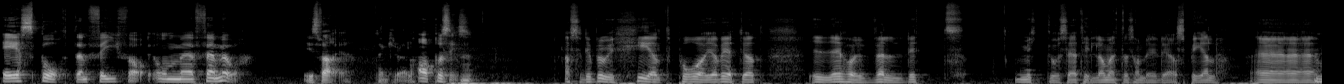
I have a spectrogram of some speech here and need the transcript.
e-sporten Fifa om eh, fem år? I Sverige, tänker du eller? Ja, precis. Alltså det beror ju helt på. Jag vet ju att EA har ju väldigt mycket att säga till om eftersom det är deras spel. Eh,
